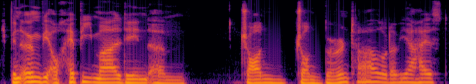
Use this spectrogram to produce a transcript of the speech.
Ich bin irgendwie auch happy, mal den ähm, John, John Berntal oder wie er heißt,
